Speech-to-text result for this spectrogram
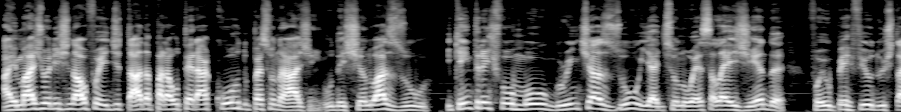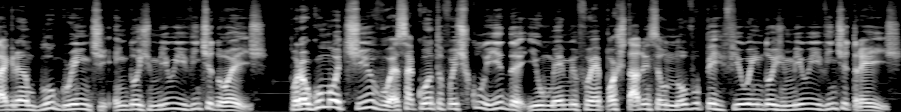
A imagem original foi editada para alterar a cor do personagem, o deixando azul. E quem transformou o Grinch azul e adicionou essa legenda foi o perfil do Instagram Blue Grinch em 2022. Por algum motivo, essa conta foi excluída e o meme foi repostado em seu novo perfil em 2023.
